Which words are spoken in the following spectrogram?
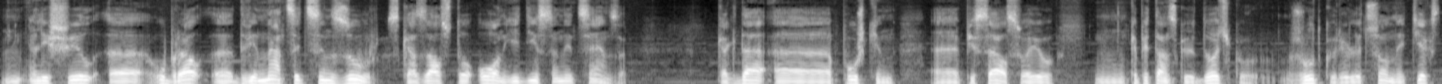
лишил, э, убрал э, 12 цензур, сказал, что он единственный цензор. Когда э, Пушкин э, писал свою капитанскую дочку, жуткую революционный текст,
